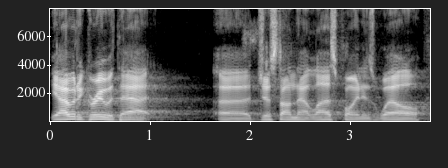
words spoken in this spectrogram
Yeah, I would agree with that. Uh, just on that last point as well.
